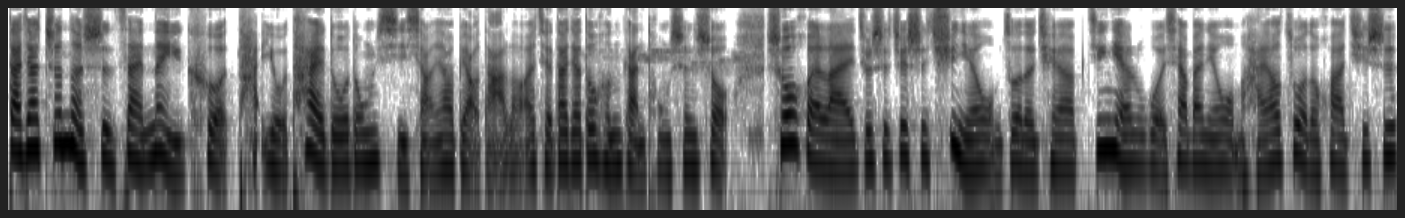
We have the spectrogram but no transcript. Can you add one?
大家真的是在那一刻太有太多东西想要表达了，而且大家都很感同身受。说回来，就是这是去年我们做的去今年如果下半年我们还要做的话，其实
